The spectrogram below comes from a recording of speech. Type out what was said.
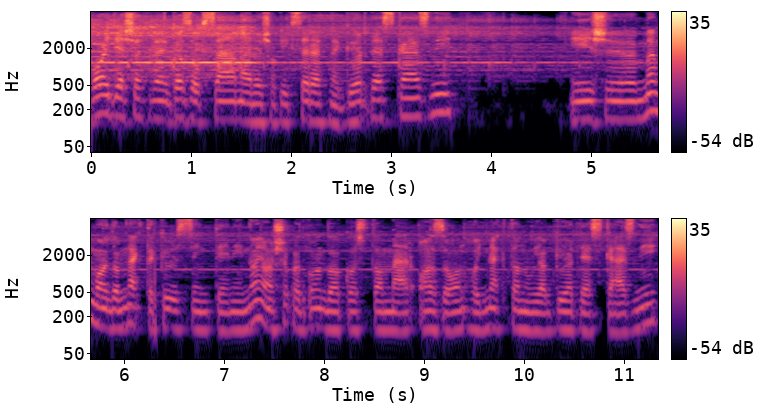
vagy esetleg azok számára is, akik szeretnek gördeszkázni, és megmondom nektek őszintén, én nagyon sokat gondolkoztam már azon, hogy megtanuljak gördeszkázni.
